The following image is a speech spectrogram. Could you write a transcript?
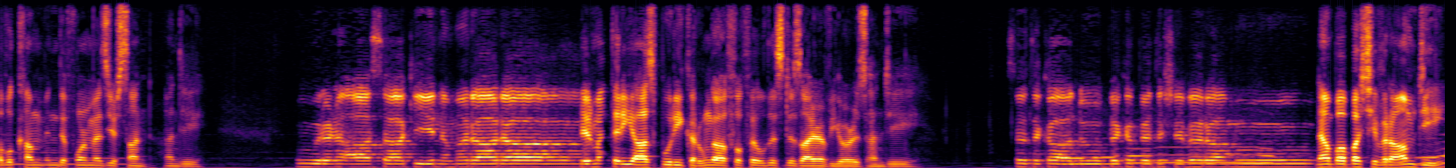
I will come in the form as your son ਹਾਂਜੀ ਪੂਰਨ ਆਸਾ ਕੀ ਨਮਰਾਰਾ ਫਿਰ ਮੈਂ ਤੇਰੀ ਆਸ ਪੂਰੀ ਕਰੂੰਗਾ fulfill this desire of yours ਹਾਂਜੀ Now Baba Shivram ji,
